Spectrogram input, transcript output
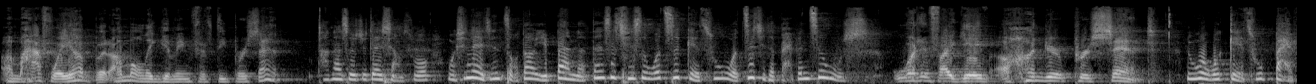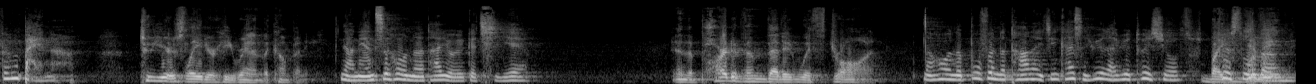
I'm halfway up, but I'm only giving 50%. 他那时候就在想说，我现在已经走到一半了，但是其实我只给出我自己的百分之五十。What if I gave a hundred percent? 如果我给出百分百呢？Two years later, he ran the company. 两年之后呢，他有一个企业，And the part of him that had withdrawn 然后呢，部分的他呢已经开始越来越退休退缩了，By giving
